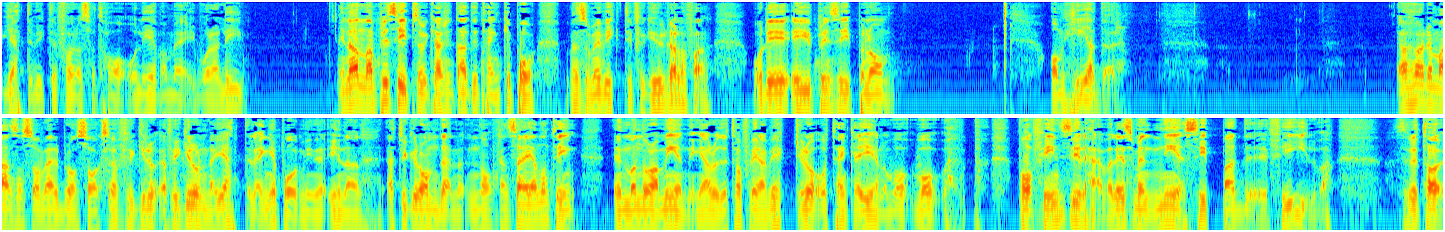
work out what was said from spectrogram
jätteviktig för oss att ha och leva med i våra liv. En annan princip som vi kanske inte alltid tänker på, men som är viktig för Gud i alla fall. Och det är ju principen om, om heder. Jag hörde en man som sa en väldigt bra sak, så jag fick, jag fick grunda jättelänge på min, innan jag tycker om den. Någon kan säga någonting med några meningar och det tar flera veckor att tänka igenom vad, vad, vad finns i det här. Va? Det är som en nedsippad eh, fil. Va? Så det tar,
